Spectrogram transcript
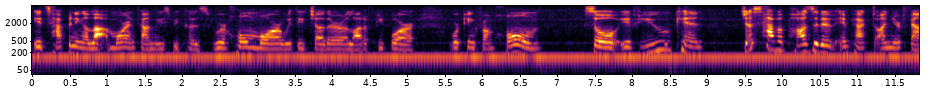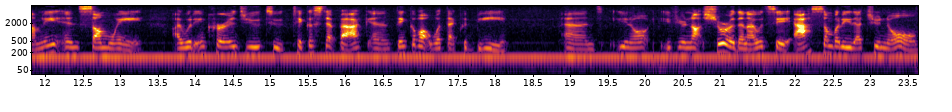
it's happening a lot more in families because we're home more with each other. A lot of people are working from home. So if you can just have a positive impact on your family in some way I would encourage you to take a step back and think about what that could be. And, you know, if you're not sure, then I would say ask somebody that you know,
